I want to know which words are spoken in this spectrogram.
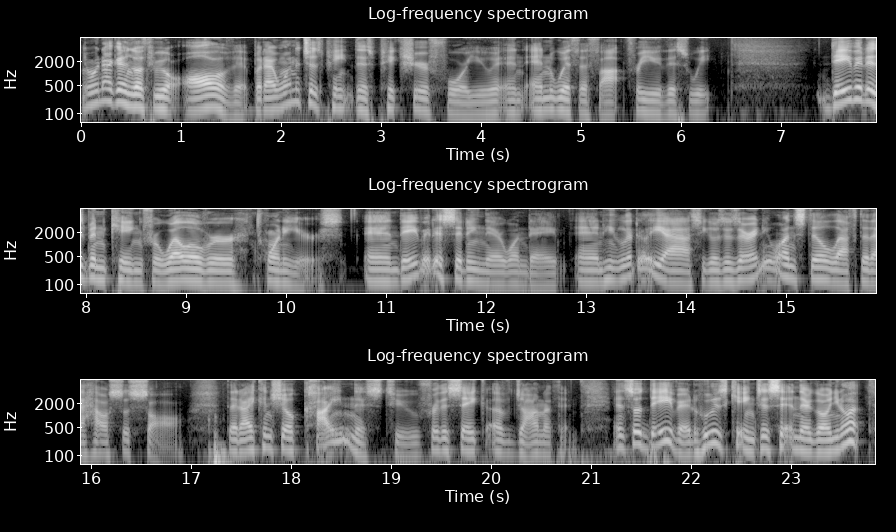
And we're not going to go through all of it, but I want to just paint this picture for you and end with a thought for you this week. David has been king for well over 20 years. And David is sitting there one day and he literally asks, he goes, Is there anyone still left of the house of Saul that I can show kindness to for the sake of Jonathan? And so David, who is king, just sitting there going, You know what?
